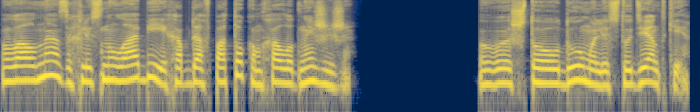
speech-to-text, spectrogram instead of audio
Волна захлестнула обеих, обдав потоком холодной жижи. «Вы что удумали, студентки?»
